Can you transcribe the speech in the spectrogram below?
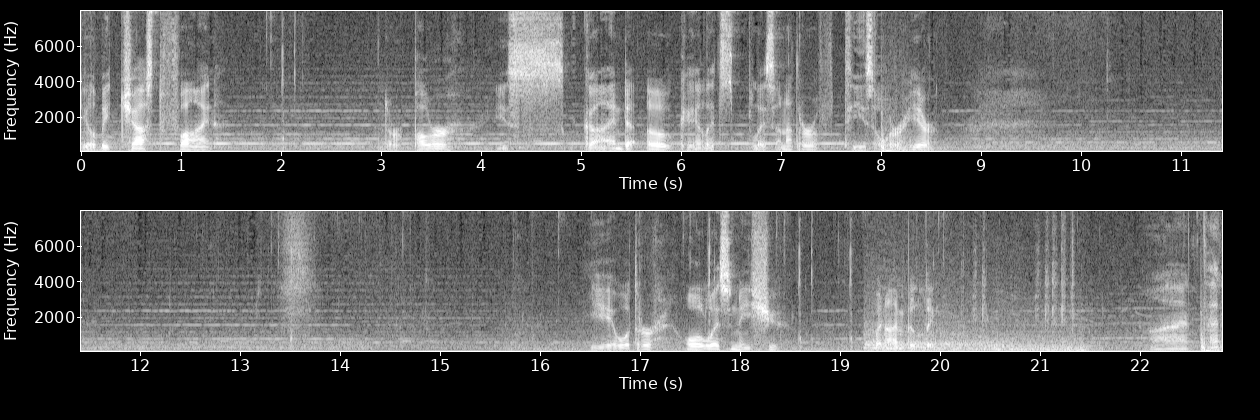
You'll be just fine. And our power is kinda okay. Let's place another of these over here. Yeah, water always an issue when I'm building. Uh, that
